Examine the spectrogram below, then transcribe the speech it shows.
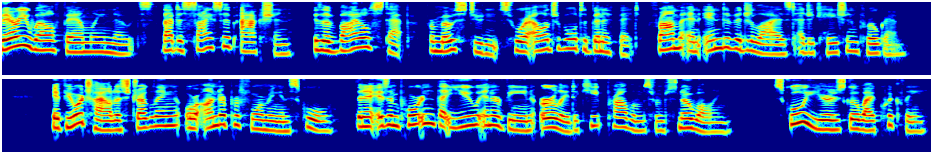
Verywell Family notes that decisive action is a vital step for most students who are eligible to benefit from an individualized education program. If your child is struggling or underperforming in school, then it is important that you intervene early to keep problems from snowballing. School years go by quickly,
